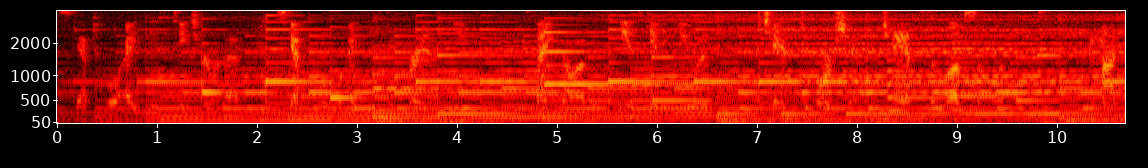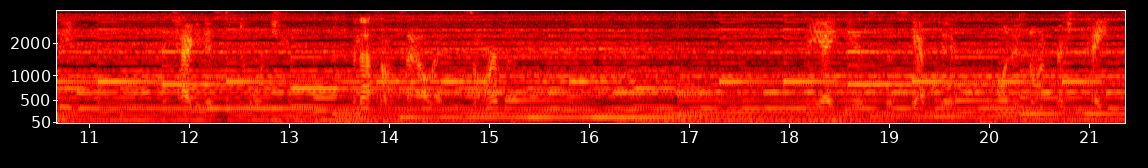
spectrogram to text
skeptical atheist teacher or that skeptical atheistic friend? You, you thank God that He is giving you a, chance to worship, a chance to love someone antagonistic towards you. And that's not to say all atheists are, but the atheist, the skeptic, the one who's non Christian hates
